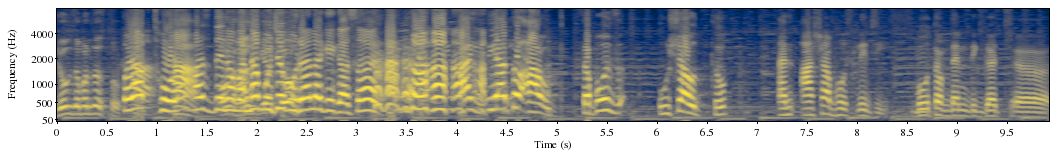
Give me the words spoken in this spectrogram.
जोक ज़बरदस्त हो। पर आप थोड़ा हाँ। हंस देना वरना मुझे तो- बुरा लगेगा सर। हंस दिया तो out suppose Usha Uthup and Asha Bhosle ji both of them diggaj uh,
